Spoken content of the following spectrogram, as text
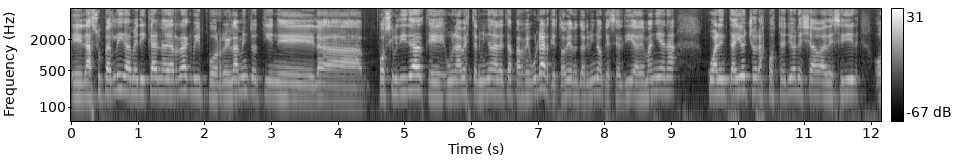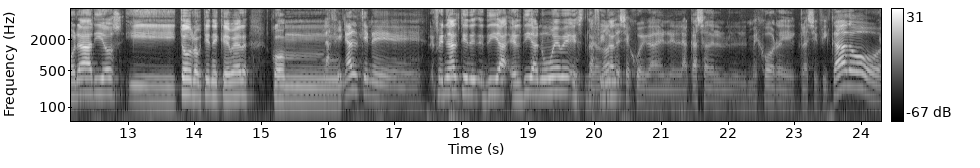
Eh, la Superliga Americana de Rugby por reglamento tiene la posibilidad que una vez terminada la etapa regular, que todavía no terminó, que es el día de mañana, 48 horas posteriores ya va a decidir horarios y todo lo que tiene que ver con... La final tiene... final tiene día, el día 9 es la final... ¿Dónde se juega? ¿En la casa del mejor eh, clasificado?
